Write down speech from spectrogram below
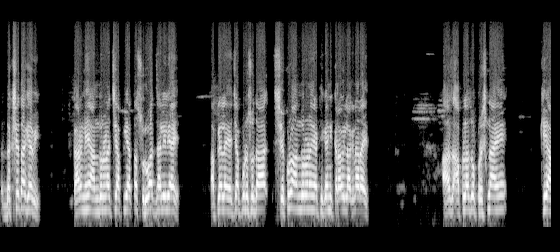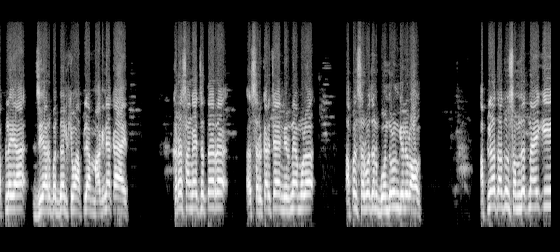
दक्षता घ्यावी. कारण हे आंदोलनाची आपली आता सुरुवात झालेली आहे. आपल्याला याच्यापुढे सुद्धा शेकडो आंदोलनं या ठिकाणी करावी लागणार आहेत. आज आपला जो प्रश्न आहे की आपल्या या जी आरबद्दल किंवा आपल्या मागण्या काय आहेत? खरं सांगायचं तर सरकारच्या निर्णयामुळं आपण सर्वजण गोंधळून गेलेलो आहोत. आपल्याला अजून समजत नाही की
